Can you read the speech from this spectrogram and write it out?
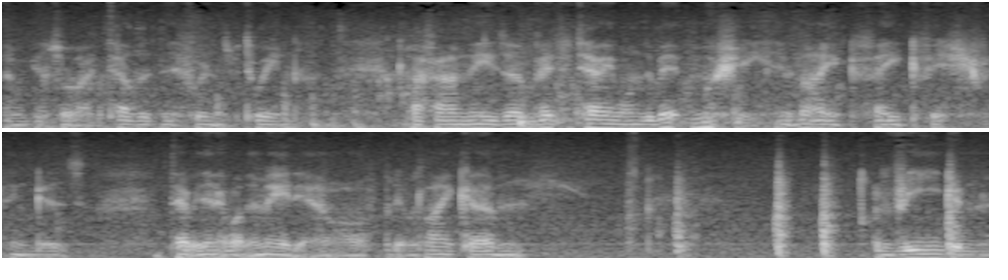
then we can sort of like tell the difference between I found these um, vegetarian ones. A bit mushy. It was like fake fish fingers. Don't really know what they made it out of but it was like um, vegan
